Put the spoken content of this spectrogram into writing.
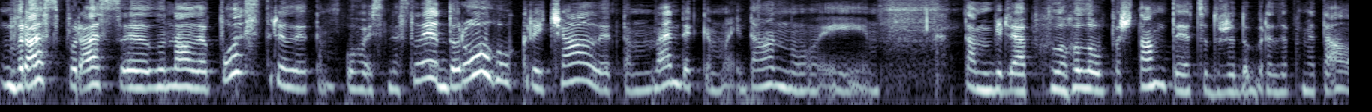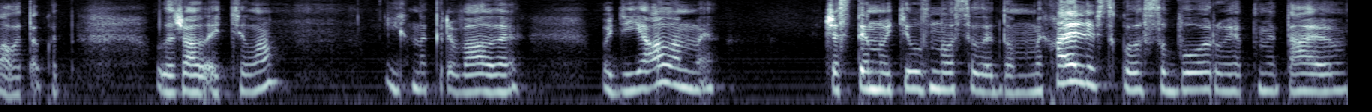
враз по раз е, лунали постріли, там когось несли дорогу, кричали, там медики Майдану, і там біля головпоштамту, я це дуже добре запам'ятала, отак от лежали тіла, їх накривали одіялами. Частину тіл зносили до Михайлівського собору, я пам'ятаю.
